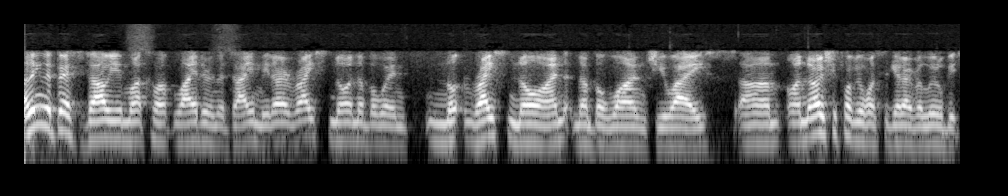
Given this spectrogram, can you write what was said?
I think the best value might come up later in the day, Mido. Race nine, number one, race nine, number one, Duace. Um, I know she probably wants to get over a little bit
